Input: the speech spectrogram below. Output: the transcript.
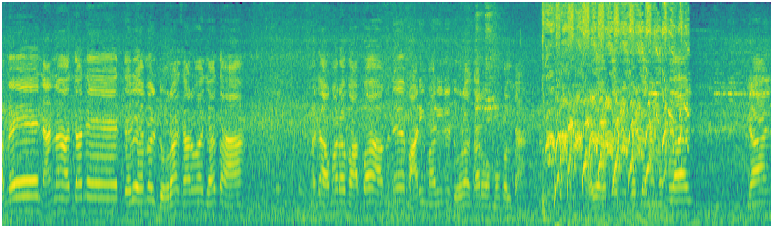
અમે નાના હતા ને ત્યારે અમે ઢોરા સારવા જતા અને અમારા બાપા અમને મારી મારીને ઢોરા સારવા મોકલતા. મોકલાય, ક્યાંય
